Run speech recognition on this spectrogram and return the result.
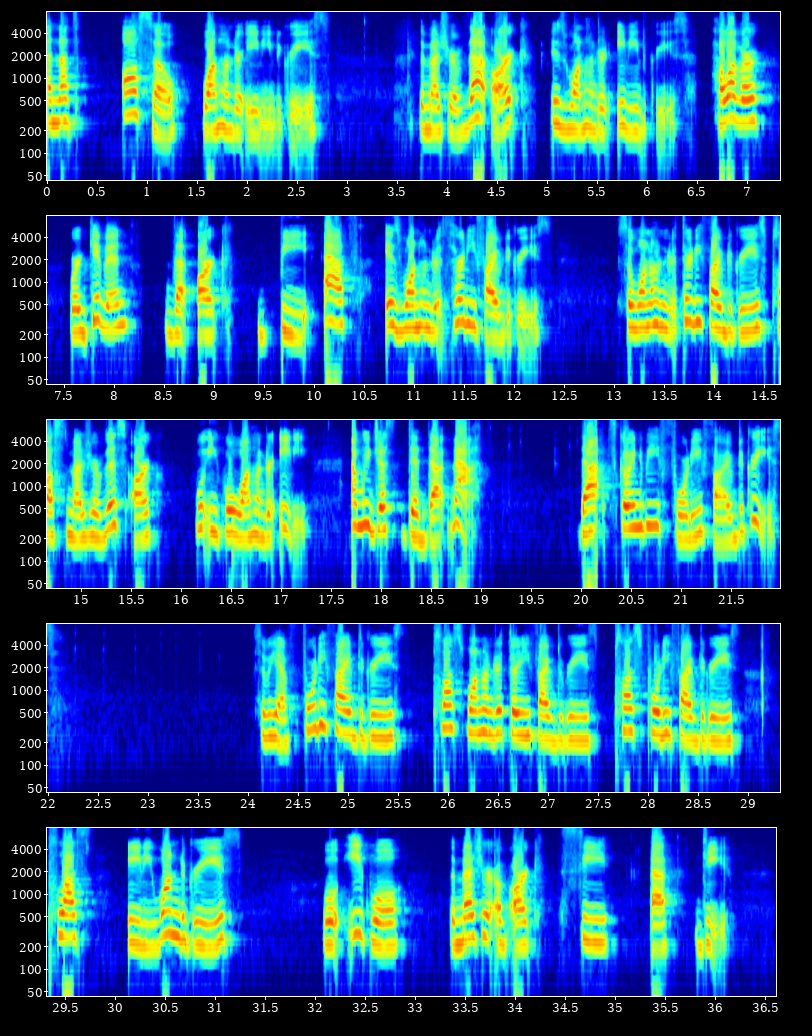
And that's also 180 degrees. The measure of that arc is 180 degrees. However, we're given that arc BF is 135 degrees. So 135 degrees plus the measure of this arc will equal 180. And we just did that math. That's going to be 45 degrees. So we have 45 degrees plus 135 degrees plus 45 degrees plus 81 degrees will equal the measure of arc CFD.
